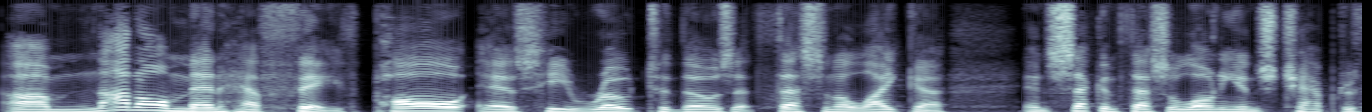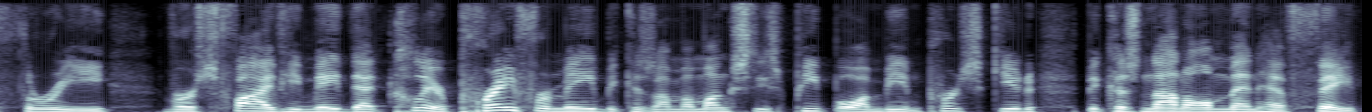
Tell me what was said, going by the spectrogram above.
Um, not all men have faith. Paul, as he wrote to those at Thessalonica, in Second Thessalonians chapter 3 verse 5 he made that clear. Pray for me because I'm amongst these people. I'm being persecuted because not all men have faith.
